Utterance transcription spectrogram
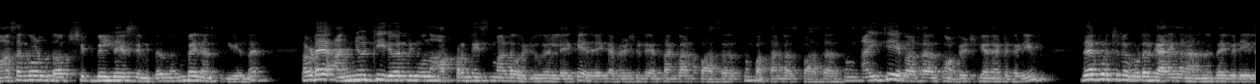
Mazagon dock ship builders limited മുംബൈയിലാണ് സ്ഥിതി ചെയ്യുന്നത് അവിടെ അഞ്ഞൂറ്റി ഇരുപത്തി മൂന്ന് അപ്രന്റീസ്മാരുടെ ഒഴിവുകളിലേക്ക് ഇതിലേക്ക് അപേക്ഷിച്ചിട്ട് എട്ടാം ക്ലാസ് പാസ്സാർക്കും പത്താം ക്ലാസ് പാസ്സാർക്കും ഐ ടി ഐ പാസ്സാർക്കും അപേക്ഷിക്കാനായിട്ട് കഴിയും. ഇതേക്കുറിച്ചുള്ള കൂടുതൽ കാര്യങ്ങളാണ് ഇന്നത്തെ വീഡിയോയിൽ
